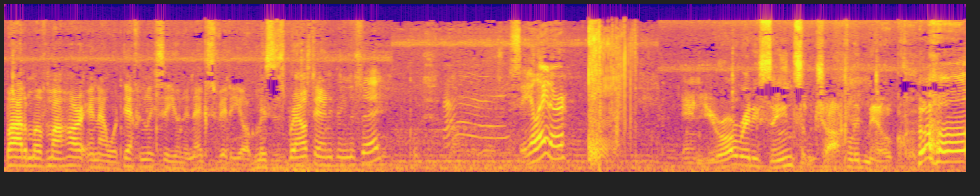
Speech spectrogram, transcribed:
bottom of my heart. And I will definitely see you in the next video. Mrs. Brown's Town, anything to say? See you later. And you're already seeing some chocolate milk.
